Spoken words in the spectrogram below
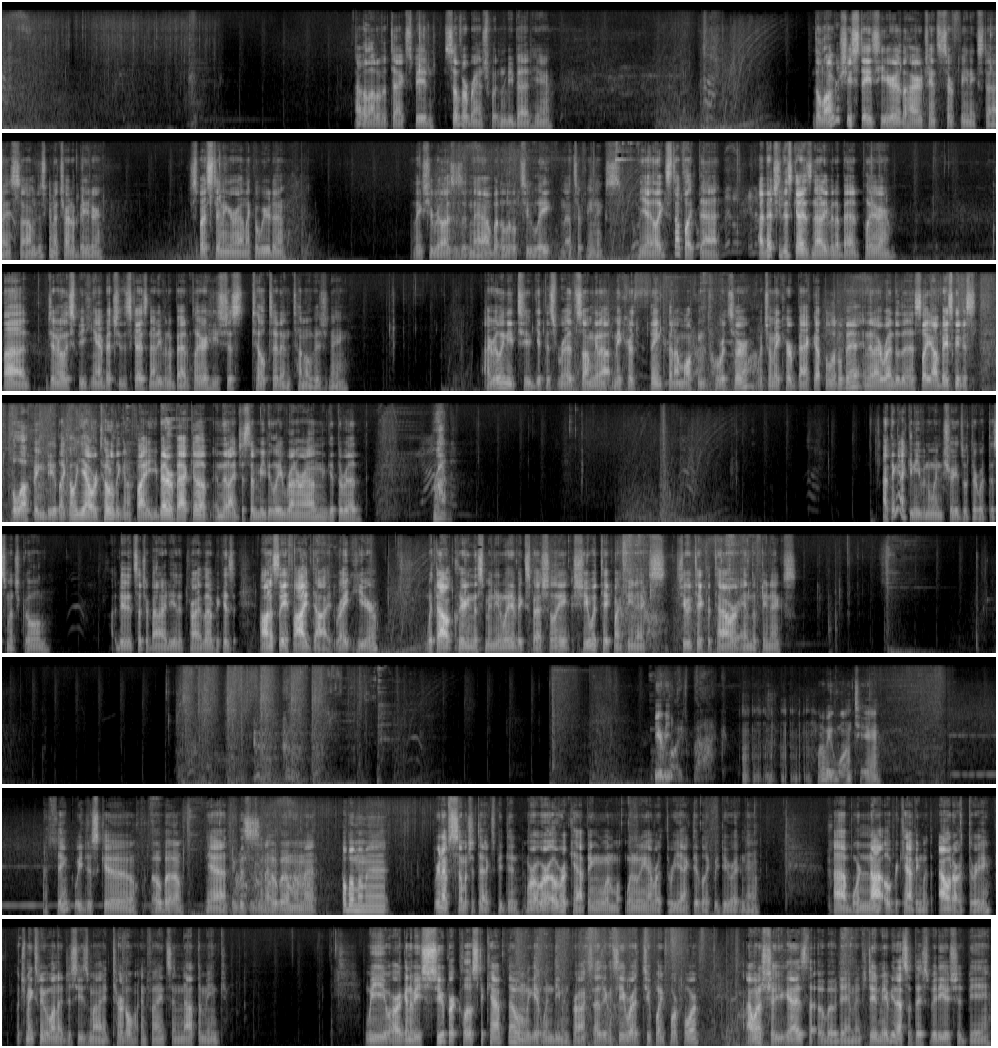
I have a lot of attack speed. Silver Branch wouldn't be bad here. The longer she stays here, the higher chances her Phoenix dies, so I'm just gonna try to bait her. Just by standing around like a weirdo. I think she realizes it now, but a little too late, and that's her Phoenix. Yeah, like, stuff like that. I bet you this guy is not even a bad player. Uh, generally speaking, I bet you this guy's not even a bad player. He's just tilted and tunnel visioning. I really need to get this red, so I'm going to make her think that I'm walking towards her, which will make her back up a little bit, and then I run to this. Like, I'm basically just bluffing, dude. Like, oh yeah, we're totally going to fight. You better back up, and then I just immediately run around and get the red. Run! I think I can even win trades with her with this much gold. Uh, dude, it's such a bad idea to try, though, because honestly, if I died right here, without clearing this minion wave especially, she would take my Phoenix. She would take the tower and the Phoenix. BRB. Mm -mm -mm what do we want here? I think we just go oboe. Yeah, I think this is an oboe moment. Oboe moment! We're gonna have so much attack speed, dude. We're, we're overcapping when, when we have our 3 active like we do right now. Uh, we're not overcapping without our 3, which makes me want to just use my turtle in fights and not the mink. We are going to be super close to cap, though, when we get Wind Demon procs. As you can see, we're at 2.44. I want to show you guys the oboe damage. Dude, maybe that's what this video should be.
